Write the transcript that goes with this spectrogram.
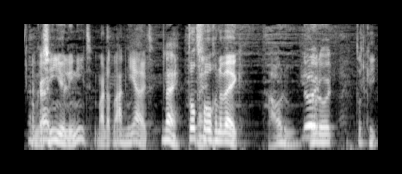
En we zien jullie niet, maar dat maakt niet uit. Nee. Tot nee. volgende week. Houdoe. Doei doei. Tot kiek.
